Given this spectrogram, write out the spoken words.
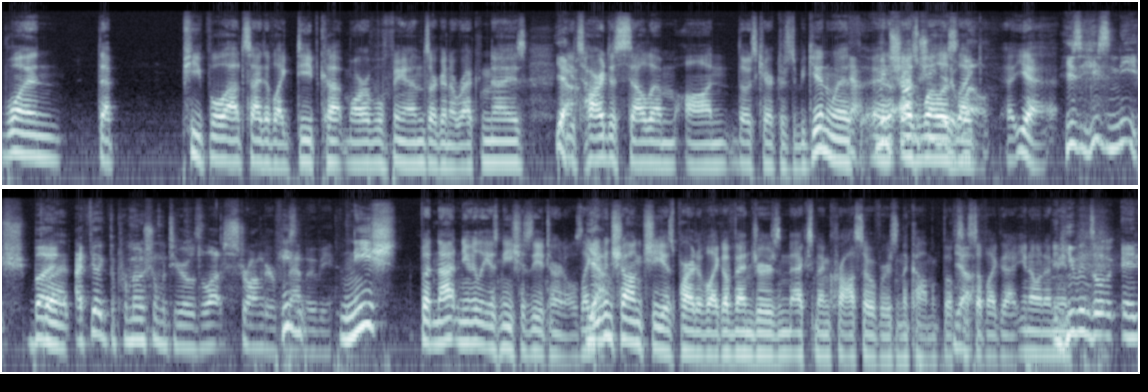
one people outside of like deep cut Marvel fans are going to recognize. Yeah. it's hard to sell them on those characters to begin with, Yeah. I mean, uh, as well as like well. uh, yeah, He's he's niche, but, But- I feel like the promotional material is a lot stronger for that movie. niche, but not nearly as niche as the Eternals. Like Yeah. even Shang Chi is part of like Avengers and X Men crossovers in the comic books Yeah. and stuff like that. You know what I mean? Inhumans, will- in,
